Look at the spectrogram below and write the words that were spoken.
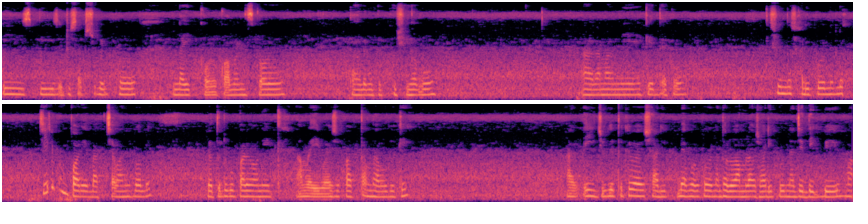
প্লিজ প্লিজ একটু সাবস্ক্রাইব করো লাইক করো কমেন্টস করো, তাহলে আমি খুব খুশি হব। আর আমার মেয়েকে দেখো, সুন্দর শাড়ি পরে নিল যেরকম পারে বাচ্চা মানে বলো। যতটুকু পারে অনেক আমরা এই বয়সে পারতাম দেখে আর এই যুগে তো কেউ শাড়ি ব্যবহার করে না। ধরো আমরা শাড়ি পরি না যে দেখবে মা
